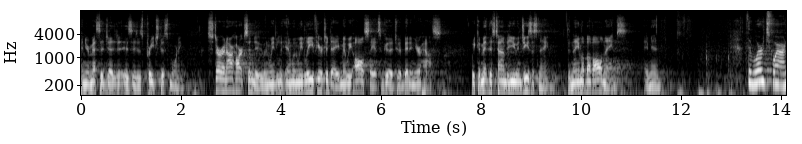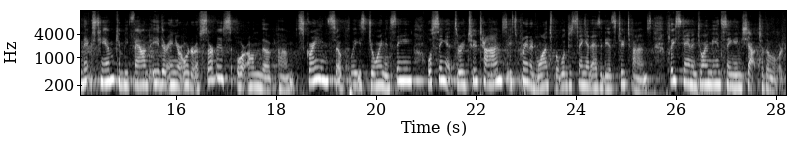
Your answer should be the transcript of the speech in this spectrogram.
and your message as it is preached this morning. Stir in our hearts anew, and, we, and when we leave here today, may we all say it's good to have been in your house. We commit this time to you in Jesus' name, the name above all names. Amen. The words for our next hymn can be found either in your order of service or on the um, screen, so please join in singing. We'll sing it through two times. It's printed once, but we'll just sing it as it is two times. Please stand and join me in singing Shout to the Lord.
